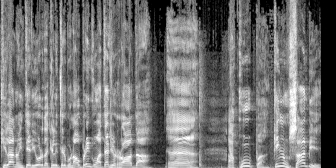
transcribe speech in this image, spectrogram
que lá no interior daquele tribunal brincam até de roda. É. A culpa, quem não sabe,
